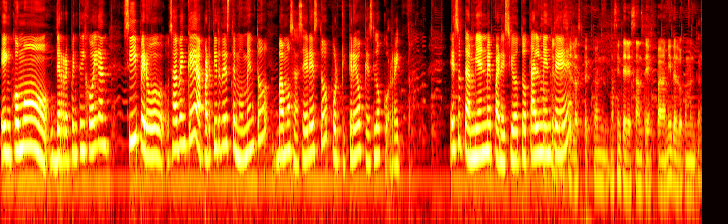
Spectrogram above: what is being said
en cómo de repente dijo, oigan, sí, pero ¿saben qué? A partir de este momento vamos a hacer esto porque creo que es lo correcto. Eso también me pareció Ese totalmente... es el aspecto más interesante para mí del documental.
